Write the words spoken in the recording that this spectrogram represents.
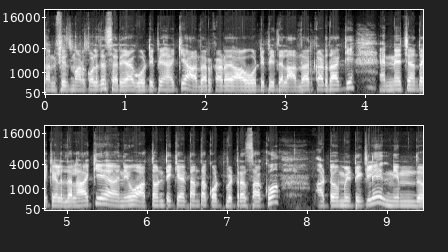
ಕನ್ಫ್ಯೂಸ್ ಮಾಡ್ಕೊಳ್ಳದೆ ಸರಿಯಾಗಿ ಒ ಟಿ ಪಿ ಹಾಕಿ ಆಧಾರ್ ಕಾರ್ಡ್, ಆ ಒ ಟಿ ಪಿ ಇದ್ದಲ್ಲಿ ಆಧಾರ್ ಕಾರ್ಡ್ ಹಾಕಿ ಎನ್ ಎಚ್ ಅಂತ ಕೇಳಿದಲ್ಲಿ ಹಾಕಿ ನೀವು ಅಥೆಂಟಿಕೇಟ್ ಅಂತ ಕೊಟ್ಬಿಟ್ರೆ ಸಾಕು. ಆಟೋಮೆಟಿಕ್ಲಿ ನಿಮ್ಮದು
